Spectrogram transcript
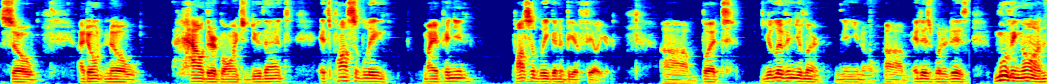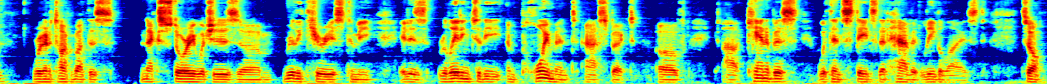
So I don't know how they're going to do that. It's possibly, my opinion, possibly going to be a failure. Um, but you live and you learn. You know, um, it is what it is. Moving on, we're going to talk about this next story, which is um, really curious to me. It is relating to the employment aspect of uh, cannabis within states that have it legalized. So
